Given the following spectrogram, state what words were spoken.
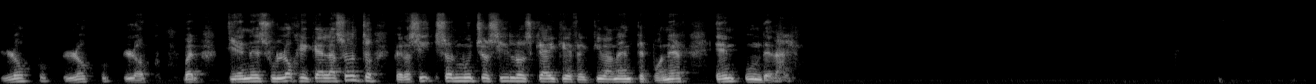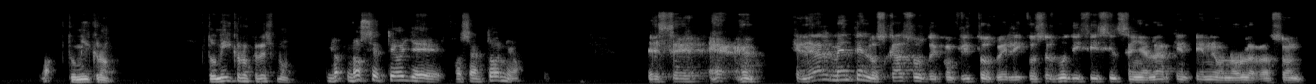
loco, loco, loco. Bueno, tiene su lógica el asunto, pero sí son muchos hilos que hay que efectivamente poner en un dedal. Tu micro. Tu micro, Crespo. No, no se te oye, José Antonio. Este, generalmente en los casos de conflictos bélicos es muy difícil señalar quién tiene o no la razón.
